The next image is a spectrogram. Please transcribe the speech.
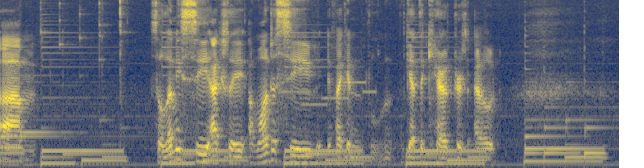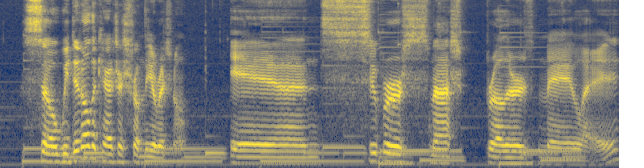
Um, so let me see. Actually, I want to see if I can get the characters out. So we did all the characters from the original in Super Smash Brothers Melee.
